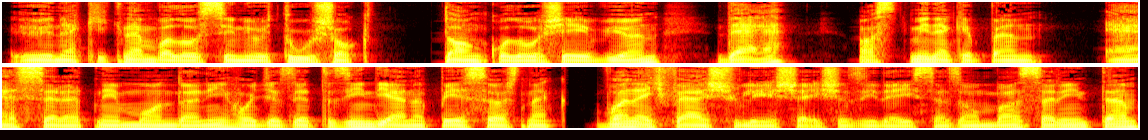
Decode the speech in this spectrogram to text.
ő nekik nem valószínű, hogy túl sok tankolós év jön, de azt mindenképpen el szeretném mondani, hogy azért az Indiana Pacersnek van egy felsülése is az idei szezonban szerintem.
